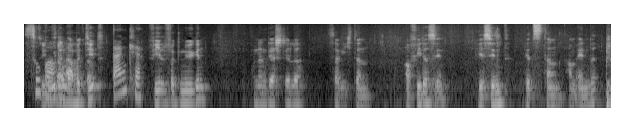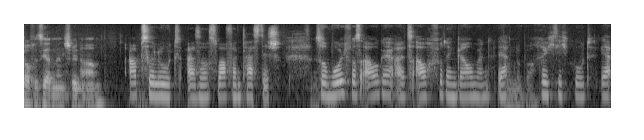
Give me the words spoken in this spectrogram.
Super. Guten Appetit, Danke. viel Vergnügen und an der Stelle sage ich dann auf Wiedersehen. Wir sind jetzt dann am Ende. Ich hoffe, Sie hatten einen schönen Abend. Absolut. Also es war fantastisch. Sowohl fürs Auge als auch für den Gaumen. Ja, Wunderbar. richtig gut. Ja,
